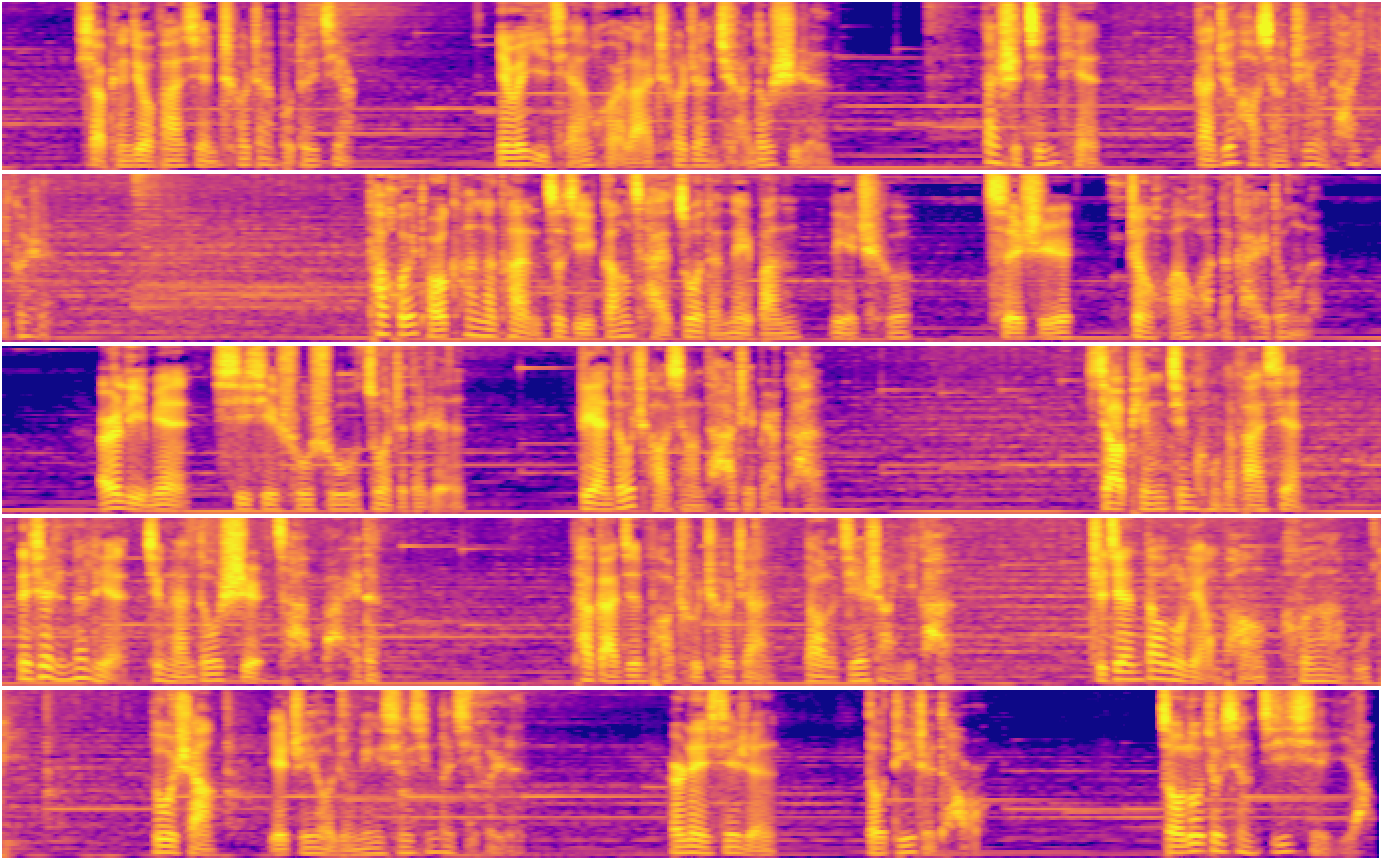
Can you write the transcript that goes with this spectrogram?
小平就发现车站不对劲儿，因为以前回来车站全都是人，但是今天，感觉好像只有他一个人。他回头看了看自己刚才坐的那班列车，此时正缓缓地开动了，而里面稀稀疏疏坐着的人，脸都朝向他这边看。小平惊恐地发现，那些人的脸竟然都是惨白的。他赶紧跑出车站，到了街上一看，只见道路两旁昏暗无比，路上也只有零零星星的几个人，而那些人，都低着头，走路就像机械一样。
